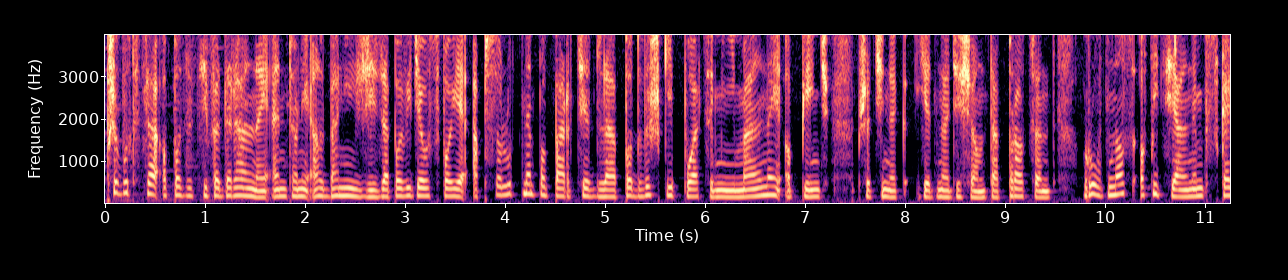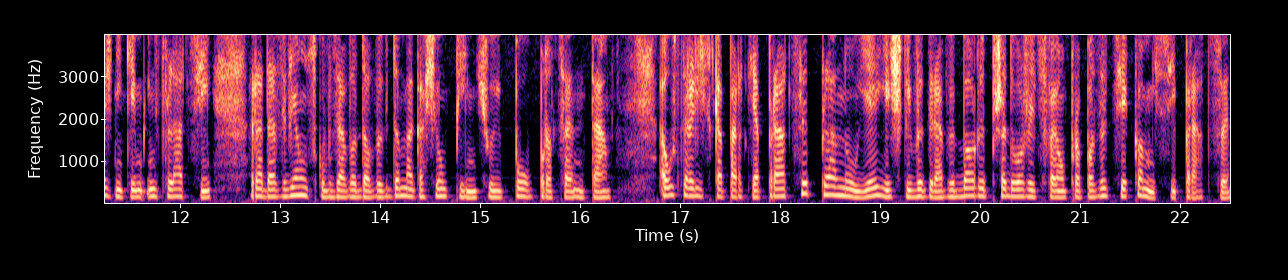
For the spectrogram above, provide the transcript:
Przywódca opozycji federalnej Anthony Albanese zapowiedział swoje absolutne poparcie dla podwyżki płacy minimalnej o 5,1%, równo z oficjalnym wskaźnikiem inflacji. Rada Związków Zawodowych domaga się 5,5%. Australijska Partia Pracy planuje, jeśli wygra wybory, przedłożyć swoją propozycję Komisji Pracy.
